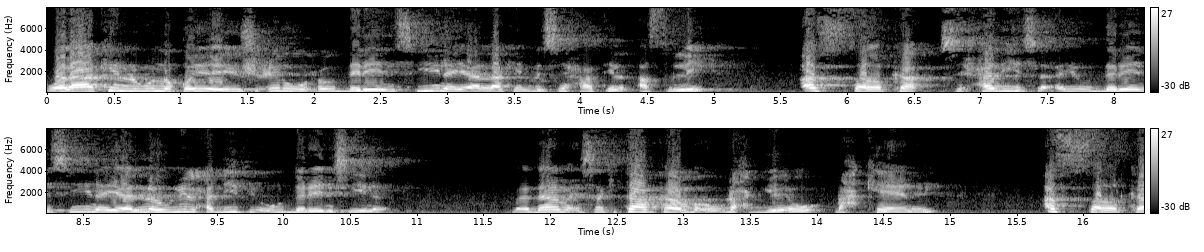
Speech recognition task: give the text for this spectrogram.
Walaakin lagu noqoyayo yushciru wuxuu dareensiinayaa laakiin bisixati alasli asalka sixadiisa ayuu dareensiinayaa lahu lilxadiidi oo u dareensiinaa. Maadaama isa kitaabkanba uu dhex uu dhex keenay asalka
